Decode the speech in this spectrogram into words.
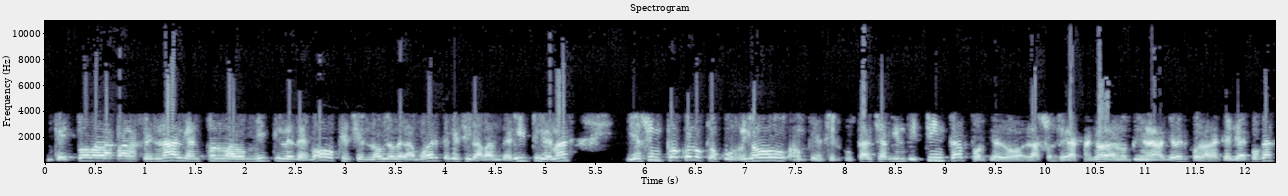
de toda la parafernalia en torno a los mítines de Vox, que si el novio de la muerte, que si la banderita y demás. Y es un poco lo que ocurrió, aunque en circunstancias bien distintas, porque la sociedad española no tiene nada que ver con la de aquella época,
